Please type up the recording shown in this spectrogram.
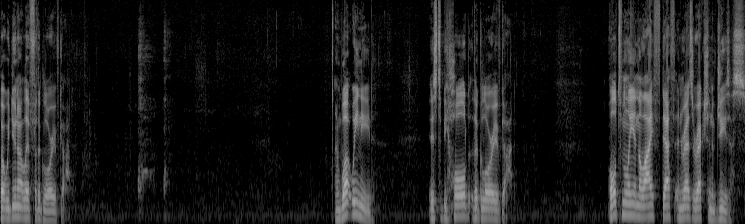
but we do not live for the glory of God. And what we need is to behold the glory of God. Ultimately, in the life, death, and resurrection of Jesus,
